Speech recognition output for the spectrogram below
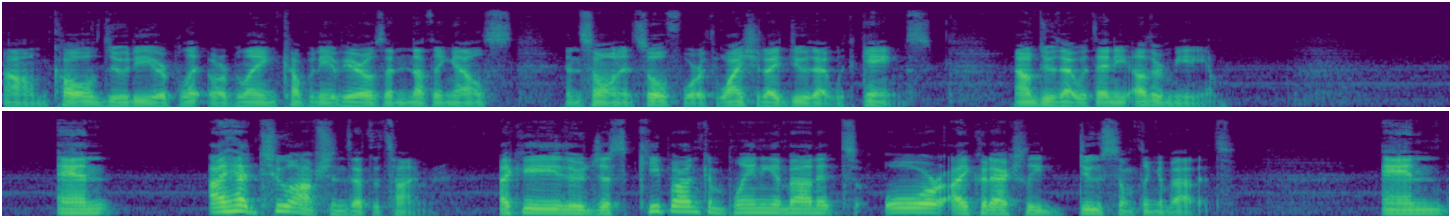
um, Call of Duty or play, or playing Company of Heroes and nothing else, and so on and so forth. Why should I do that with games? I don't do that with any other medium. And I had two options at the time. I could either just keep on complaining about it, or I could actually do something about it. And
